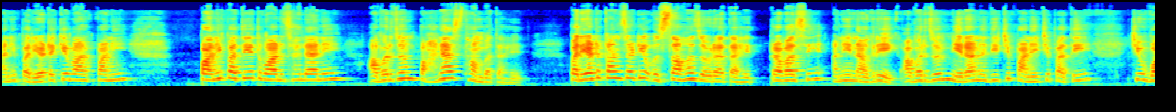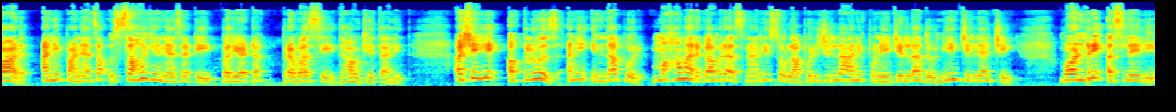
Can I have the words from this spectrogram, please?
आणि पर्यटके वा पाणी पाणीपातीत वाढ झाल्याने आवर्जून पाहण्यास थांबत आहेत. पर्यटकांसाठी उत्साह जोरात आहेत. प्रवासी आणि नागरिक आवर्जून नीरा नदीची पाण्याची पातीची वाढ आणि पाण्याचा उत्साह घेण्यासाठी पर्यटक प्रवासी धाव घेत आहेत. अशी ही अकलूज आणि इंदापूर महामार्गावर असणारी सोलापूर जिल्हा आणि पुणे जिल्हा दोन्ही जिल्ह्याची बाँड्री असलेली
